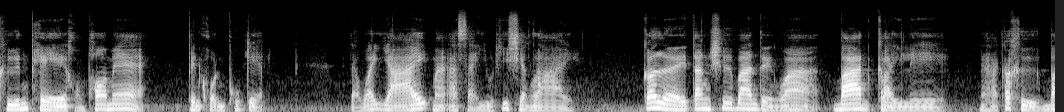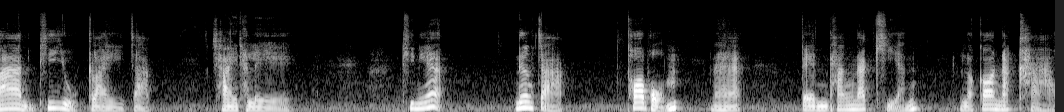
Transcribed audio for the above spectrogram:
พื้นเพของพ่อแม่ เป็นคนภูเก็ต แต่ว่าย้ายมาอาศัยอยู่ที่เชียงราย ก็เลยตั้งชื่อบ้านตัวเองว่า บ้านไกลเลนะฮะก็คือบ้านที่อยู่ไกลจากชายทะเล ทีเนี้ยเนื่องจากพ่อผมนะฮะเป็นทั้งนักเขียนแล้วก็นักข่าว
